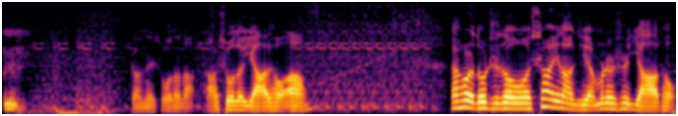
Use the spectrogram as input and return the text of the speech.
刚才说到哪啊？说到丫头啊，大伙儿都知道我上一档节目呢是丫头，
